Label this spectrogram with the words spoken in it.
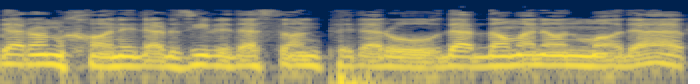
در آن خانه در زیر دست آن پدر و در دامن آن مادر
